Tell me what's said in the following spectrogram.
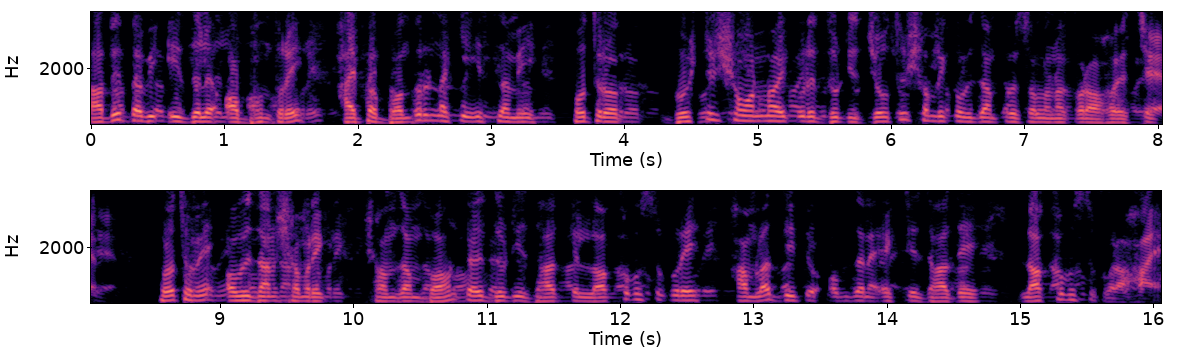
তাদের দাবি ইসরায়েলের অভ্যন্তরে হাইফা বন্দরে নাকি ইসলামী প্রতিরোধ গোষ্ঠীর সমন্বয় করে দুটি যৌথ সামরিক অভিযান পরিচালনা করা হয়েছে। প্রথমে অভিযান সামরিক সরঞ্জাম বহনকারী দুটি জাহাজকে লক্ষ্যবস্তু করে হামলা দ্বিতীয় অভিযানে একটি জাহাজে লক্ষ্যবস্তু করা হয়।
